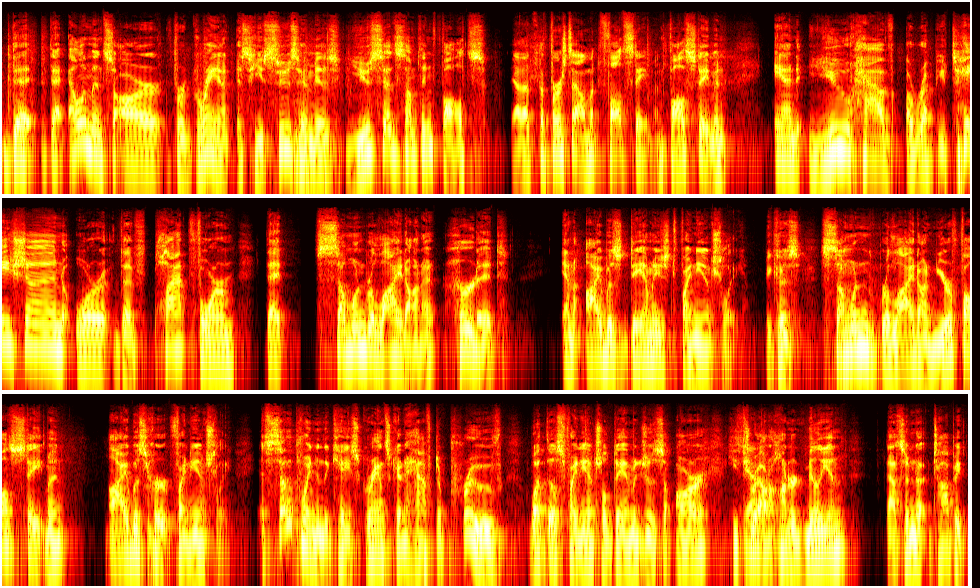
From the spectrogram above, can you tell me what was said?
The the elements are for Grant as he sues him is you said something false, Yeah, that's the first element false statement. false statement, and you have a reputation or the platform that someone relied on it, heard it, and I was damaged financially because someone relied on your false statement. I was hurt financially. At some point in the case, Grant's going to have to prove what those financial damages are. He threw Yeah. out 100 million. That's a topic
